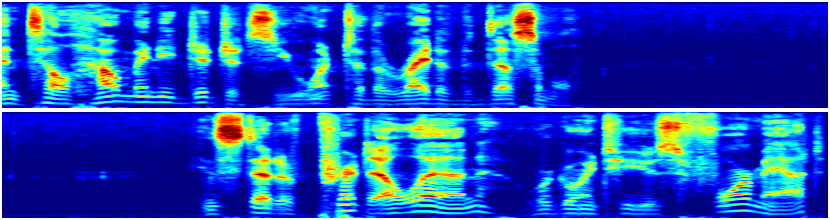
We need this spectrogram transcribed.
and tell how many digits you want to the right of the decimal. Instead of println, we're going to use format.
